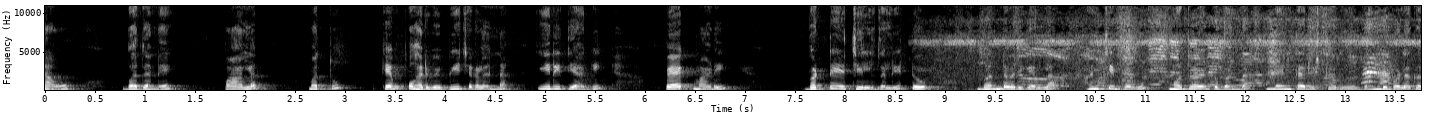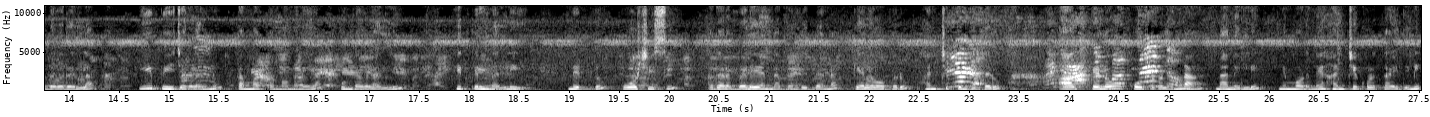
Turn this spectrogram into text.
ನಾವು ಬದನೆ ಪಾಲಕ್ ಮತ್ತು ಕೆಂಪು ಹರಿವೆ ಬೀಜಗಳನ್ನು ಈ ರೀತಿಯಾಗಿ ಪ್ಯಾಕ್ ಮಾಡಿ ಬಟ್ಟೆಯ ಚೀಲದಲ್ಲಿಟ್ಟು ಬಂದವರಿಗೆಲ್ಲ ಹಂಚಿದ್ದೆವು. ಮದುವೆಗೆ ಬಂದ ನೆಂಟರಿಷ್ಟರು, ಬಂಧು ಬಳಗದವರೆಲ್ಲ ಈ ಬೀಜಗಳನ್ನು ತಮ್ಮ ತಮ್ಮ ಮನೆಯ ಕುಂಡಗಳಲ್ಲಿ, ಹಿತ್ತಿಲಿನಲ್ಲಿ ನೆಟ್ಟು ಪೋಷಿಸಿ ಅದರ ಬೆಳೆಯನ್ನು ಬಂದಿದ್ದನ್ನು ಕೆಲವೊಬ್ಬರು ಹಂಚಿಕೊಂಡಿದ್ದರು. ಆ ಕೆಲವು ಫೋಟೋಗಳನ್ನು ನಾನಿಲ್ಲಿ ನಿಮ್ಮೊಡನೆ ಹಂಚಿಕೊಳ್ತಾ ಇದ್ದೀನಿ.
